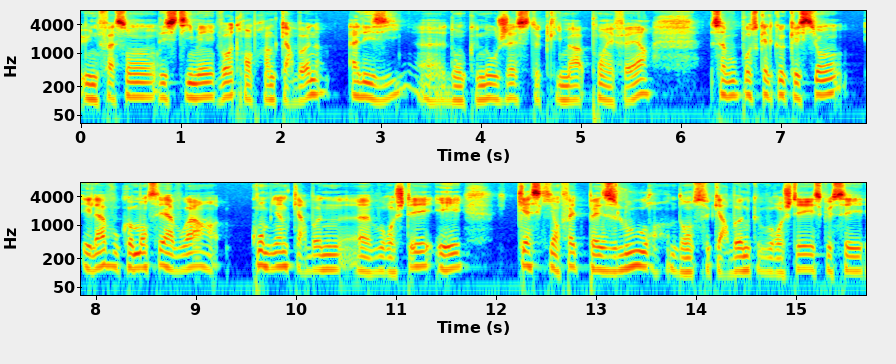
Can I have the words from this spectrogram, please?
une façon d'estimer votre empreinte carbone. Allez-y, donc nosgestesclimat.fr. Ça vous pose quelques questions et là vous commencez à voir combien de carbone vous rejetez et qu'est-ce qui en fait pèse lourd dans ce carbone que vous rejetez? Est-ce que c'est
